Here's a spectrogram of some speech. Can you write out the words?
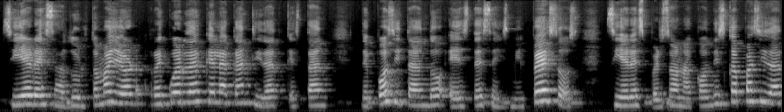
Si eres adulto mayor, recuerda que la cantidad que están depositando es de 6 mil pesos. Si eres persona con discapacidad,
